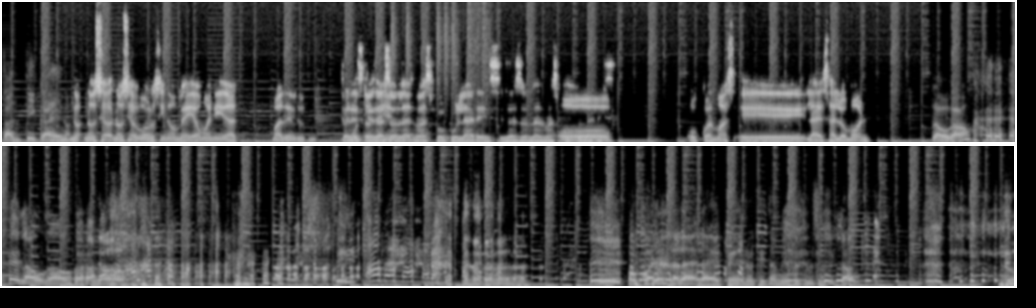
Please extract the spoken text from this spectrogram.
tantica gente. No, no, se, no se ahogó sino media humanidad. Más de Pero es que esas son las más populares. Esas son las más O, populares. o cuál más, Eh, la de Salomón. ¿El abogado? El abogado. ¿O cuál otra? ¿La, la de Pedro que también fue crucificado? No,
